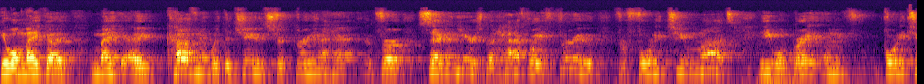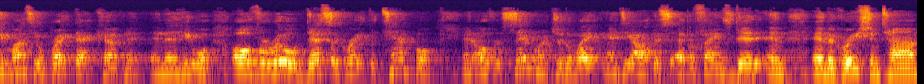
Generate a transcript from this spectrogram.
He will make a make a covenant with the Jews for three and a half for seven years, but halfway through, for 42 months, he will break and 42 months, he'll break that covenant, and then he will overrule, desecrate the temple, and over similar to the way Antiochus Epiphanes did in, in the Grecian time,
